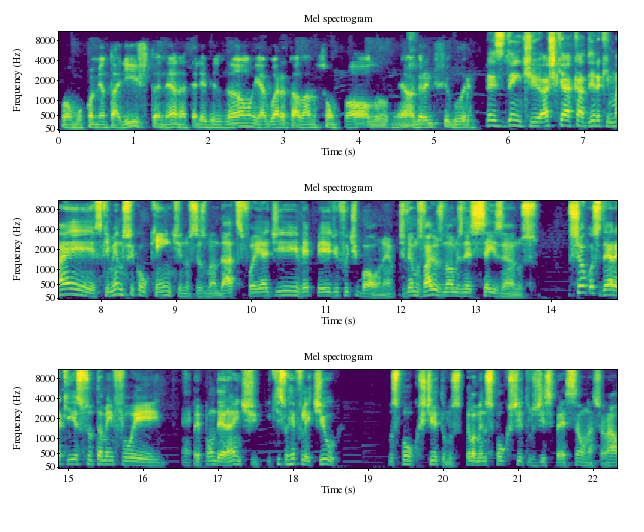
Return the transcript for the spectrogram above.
como comentarista né, na televisão e agora está lá no São Paulo, é uma grande figura. Presidente, acho que a cadeira que mais, que menos ficou quente nos seus mandatos foi a de VP de futebol, né? Tivemos vários nomes nesses seis anos. O senhor considera que isso também foi é, preponderante e que isso refletiu nos poucos títulos, pelo menos poucos títulos de expressão nacional?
